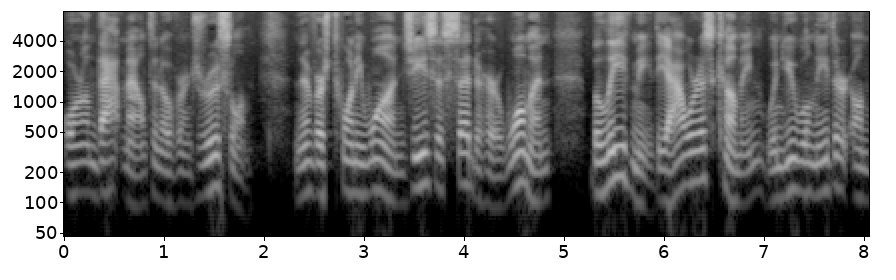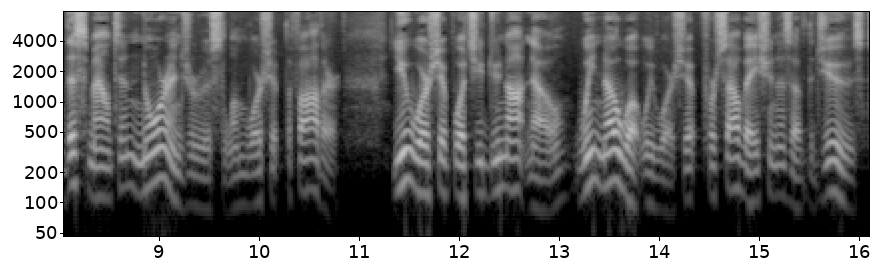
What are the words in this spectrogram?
or on that mountain over in Jerusalem? And then verse 21 Jesus said to her, Woman, believe me, the hour is coming when you will neither on this mountain nor in Jerusalem worship the Father. You worship what you do not know. We know what we worship, for salvation is of the Jews.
